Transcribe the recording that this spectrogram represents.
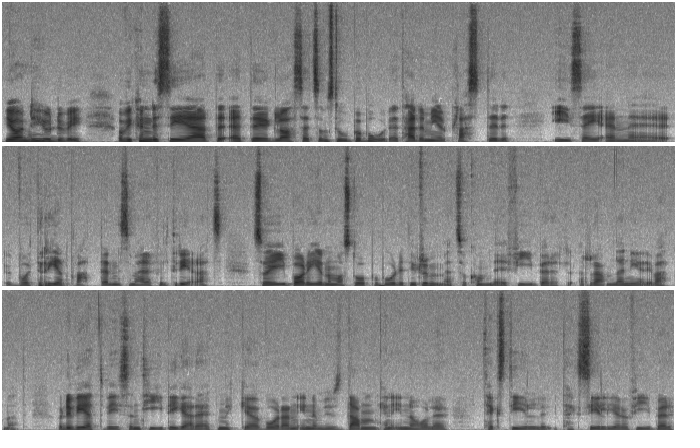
Ja, det gjorde vi. Och vi kunde se att ett glaset som stod på bordet hade mer plaster i sig än ett eh, vårt rent vatten som hade filtrerats. Så bara genom att stå på bordet i rummet så kom det fiber ramla ner i vattnet. Och det vet vi sedan tidigare att mycket av våran inomhusdamm kan innehålla textil, textilier och fiber.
